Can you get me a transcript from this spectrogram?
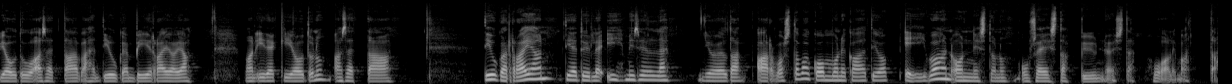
joutuu asettaa vähän tiukempia rajoja. Mä oon itsekin joutunut asettaa tiukan rajan tietyille ihmisille, joilta arvostava kommunikaatio ei vaan onnistunut useista pyynnöistä huolimatta.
